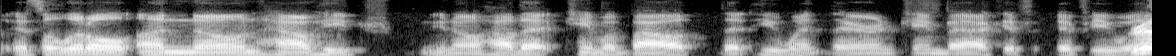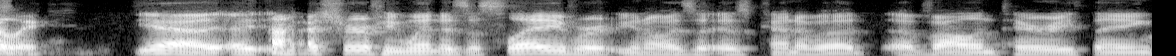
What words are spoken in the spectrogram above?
It's a little unknown how he, you know, how that came about that he went there and came back. If if he was really yeah, I, am not sure if he went as a slave or you know as a, as kind of a, a voluntary thing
